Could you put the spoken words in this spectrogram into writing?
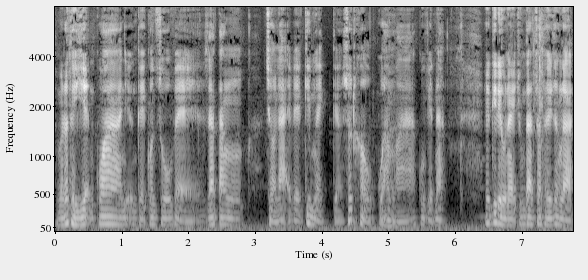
và nó thể hiện qua những cái con số về gia tăng trở lại về kim ngạch xuất khẩu của hàng hóa của Việt Nam. Thế cái điều này chúng ta cho thấy rằng là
